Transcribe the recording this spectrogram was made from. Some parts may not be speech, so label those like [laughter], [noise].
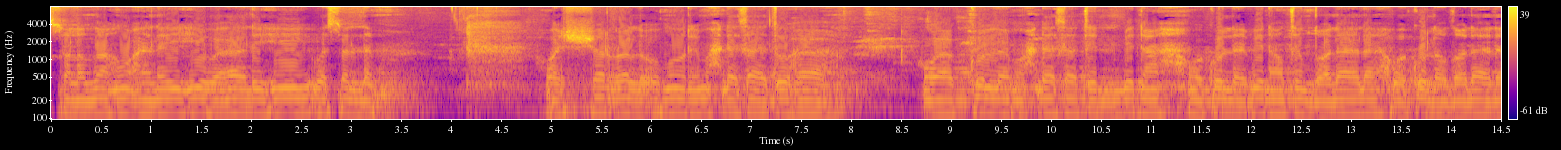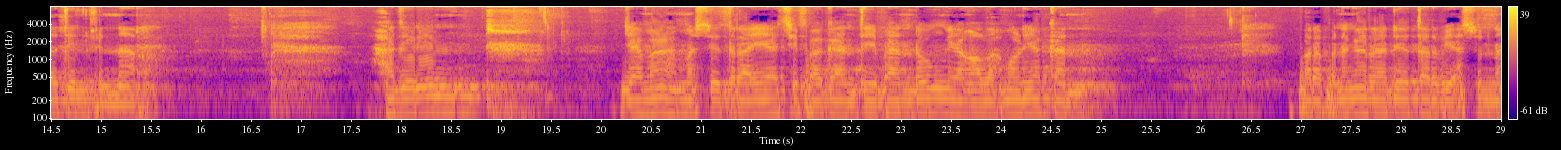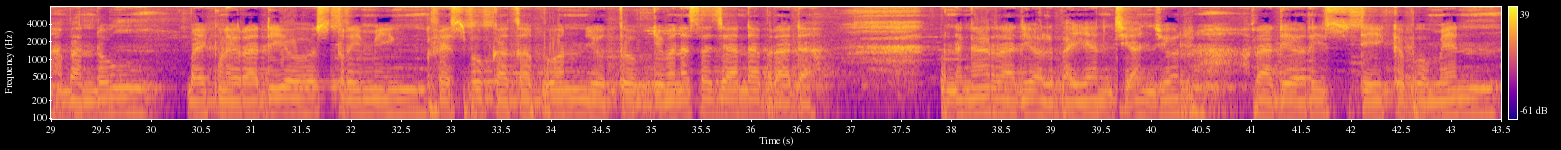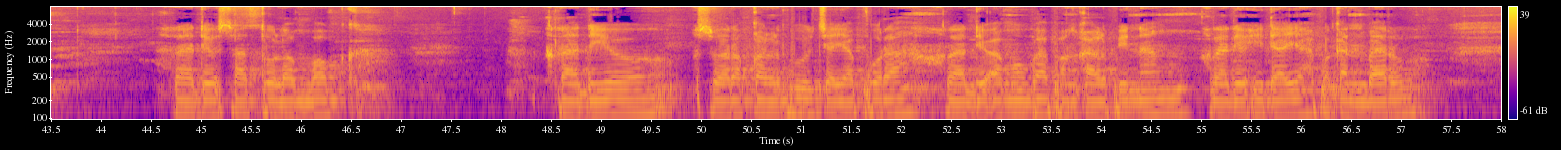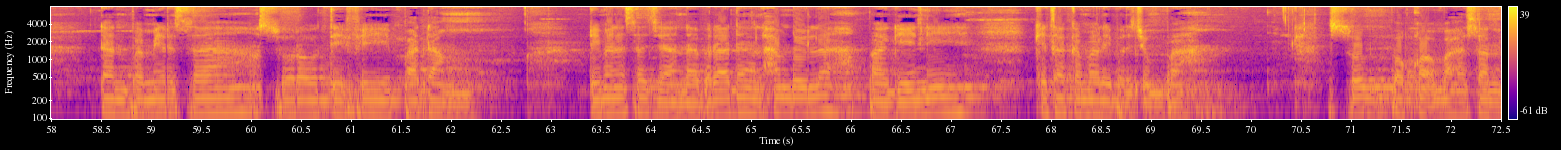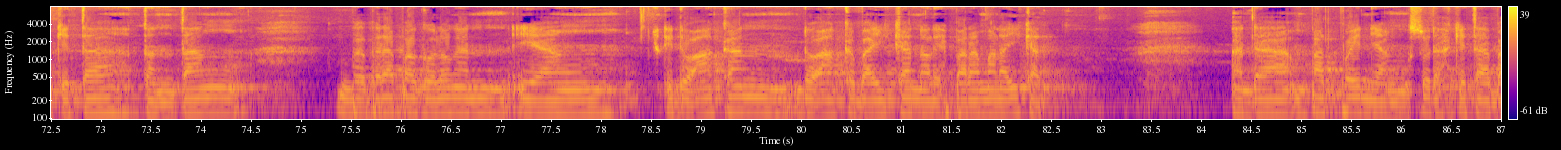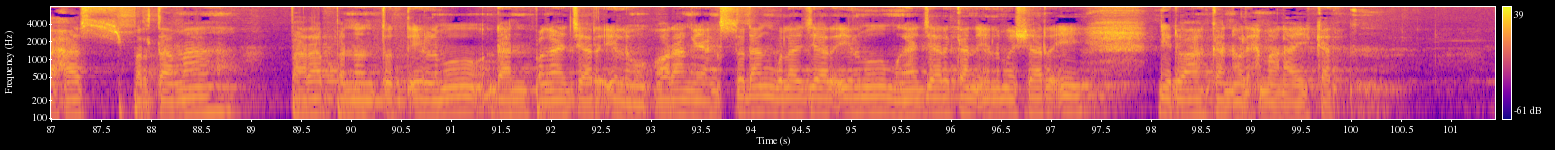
صلى الله عليه وآله وسلم وشر الأمور محدثاتها وكل محدثة بدعة وكل بدعة ضلالة وكل ضلالة في النار Hadirin jamaah Masjid Raya Cipaganti Bandung yang Allah muliakan para pendengar radio Tarbiyah Sunnah Bandung baik melalui radio, streaming, Facebook ataupun YouTube di mana saja Anda berada. Pendengar radio Lebayan Cianjur, radio RIS di Kebumen, radio Satu Lombok, radio Suara Kalbu Jayapura, Radio Amuba Pangkal Pinang, Radio Hidayah Pekanbaru, dan pemirsa Surau TV Padang. Di mana saja Anda berada, Alhamdulillah pagi ini kita kembali berjumpa. Sub pokok bahasan kita tentang beberapa golongan yang didoakan doa kebaikan oleh para malaikat. Ada empat poin yang sudah kita bahas. Pertama, para penuntut ilmu dan pengajar ilmu. Orang yang sedang belajar ilmu, mengajarkan ilmu syar'i, didoakan oleh malaikat.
